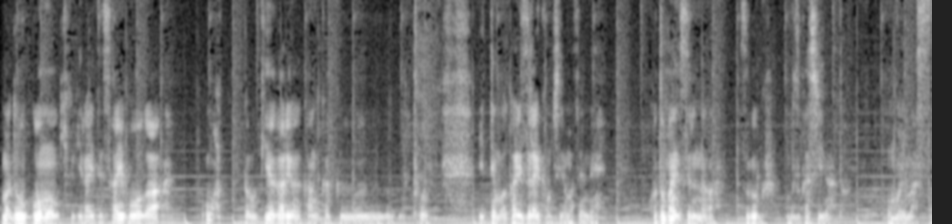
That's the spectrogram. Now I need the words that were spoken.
まあ、瞳孔も大きく開いて細胞がわっと起き上がるような感覚と言っても分かりづらいかもしれませんね。言葉にするのはすごく難しいなと思います。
